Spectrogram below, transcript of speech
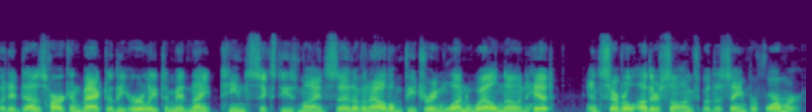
but it does harken back to the early to mid 1960s mindset of an album featuring one well known hit and several other songs by the same performer.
